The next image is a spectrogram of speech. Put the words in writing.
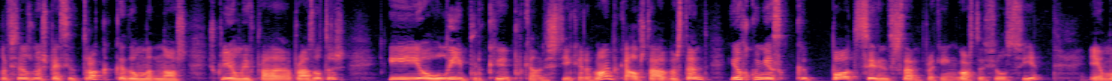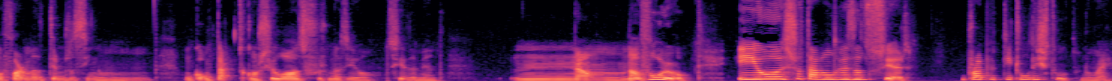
Nós fizemos uma espécie de troca, cada uma de nós escolhia um livro para, para as outras e eu li porque, porque ela insistia que era bom, porque ela gostava bastante. Eu reconheço que pode ser interessante para quem gosta de filosofia. É uma forma de termos assim um, um contacto com os filósofos, mas eu, decididamente, não, não fluiu. E eu chutava a leveza do ser. O próprio título diz tudo, não é?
